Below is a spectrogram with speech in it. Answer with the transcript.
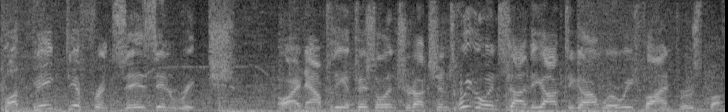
but big differences in reach. All right, now for the official introductions, we go inside the octagon where we find Bruce Buffer.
